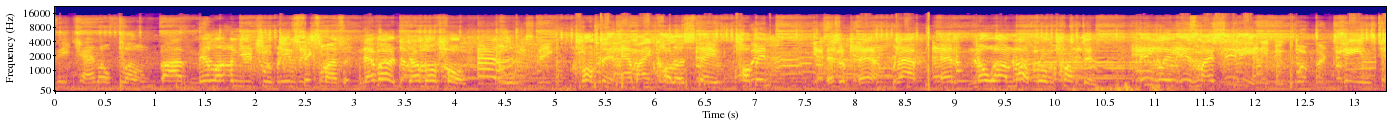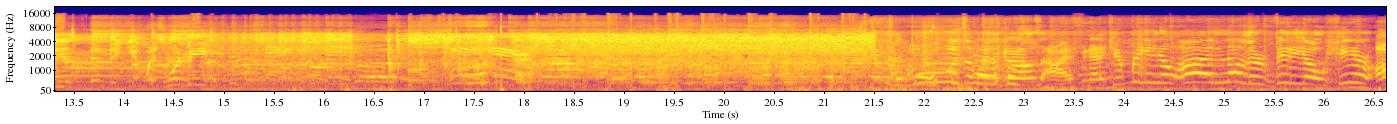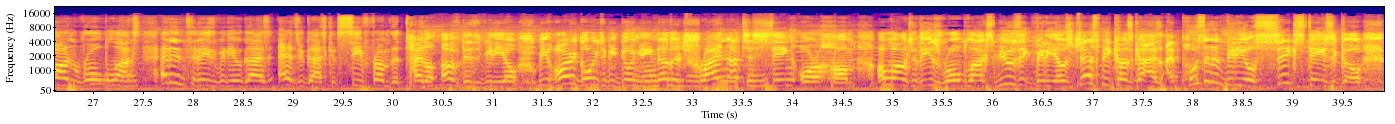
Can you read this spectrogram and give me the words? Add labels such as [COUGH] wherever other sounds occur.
Disney Channel flow. Five mil on YouTube in six months, never done before. Compton and my colors stay popping. It's a damn rap, and no, I'm not from Compton. We are going to be doing another try not to sing or hum along to these Roblox music videos. Just because, guys, I posted a video six days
